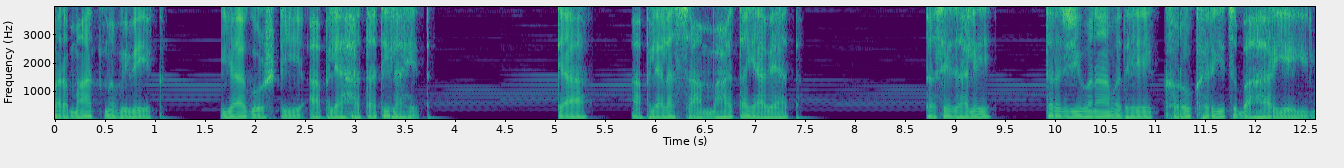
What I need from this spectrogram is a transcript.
परमात्म विवेक या गोष्टी आपल्या हातातील आहेत. त्या आपल्याला सांभाळता याव्यात. तसे झाले तर जीवनामध्ये खरोखरीच बहार येईल.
